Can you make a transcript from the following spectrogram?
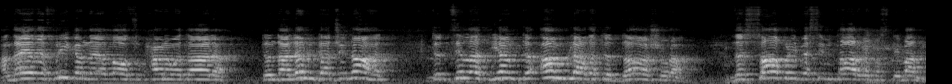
Andaj edhe frika ndaj Allahut subhanahu wa taala të ndalon nga gjynahet, të cilat janë të ëmbla dhe të dashura, dhe sa prej besimtarëve musliman,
